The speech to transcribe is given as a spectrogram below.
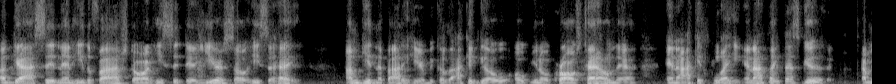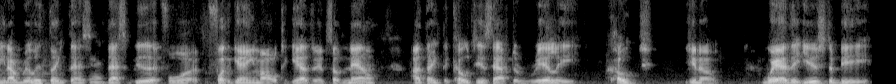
a guy sitting and he's a five star and he sit there a year or so, he said, Hey, I'm getting up out of here because I could go, oh, you know, across town there and I could play. And I think that's good. I mean, I really think that's yeah. that's good for for the game altogether. And so now I think the coaches have to really coach, you know, where it used to be,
